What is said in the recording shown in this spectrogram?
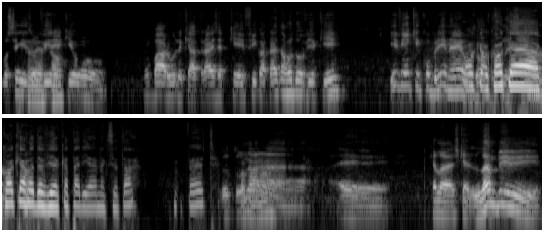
vocês seleção. ouvirem aqui o, um barulho aqui atrás, é porque fico atrás da rodovia aqui. E vim aqui cobrir, né? Qual, que, jogo da qual, que é, qual que é a rodovia catariana que você tá? Perto? Eu tô é na. É, aquela. Acho que é Lambe.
